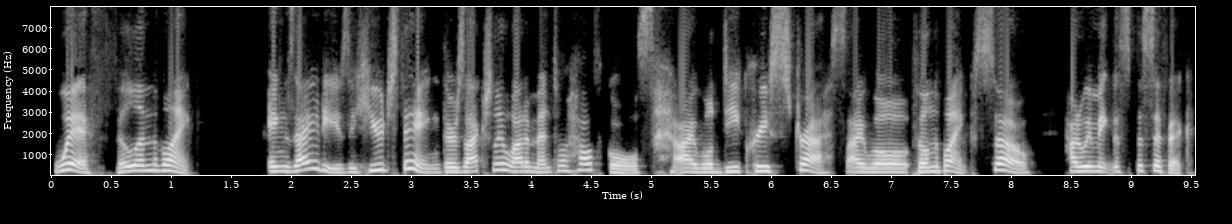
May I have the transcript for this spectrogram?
with fill in the blank. Anxiety is a huge thing. There's actually a lot of mental health goals. I will decrease stress. I will fill in the blank. So, how do we make this specific?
